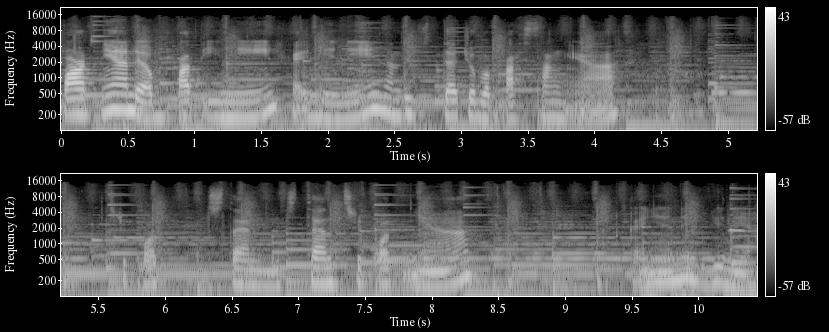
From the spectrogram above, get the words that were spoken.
partnya ada empat ini kayak gini. Nanti kita coba pasang ya. Tripod stand stand tripodnya kayaknya ini begini ya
